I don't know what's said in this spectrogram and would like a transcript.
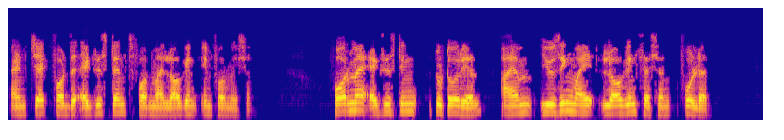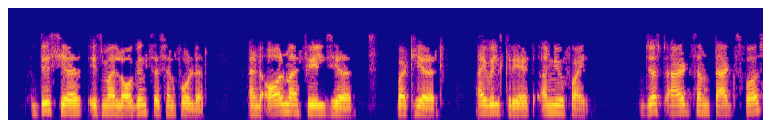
and check for the existence for my login information. For my existing tutorial, I am using my login session folder. This here is my login session folder and all my fields here, but here I will create a new file. Just add some tags first.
